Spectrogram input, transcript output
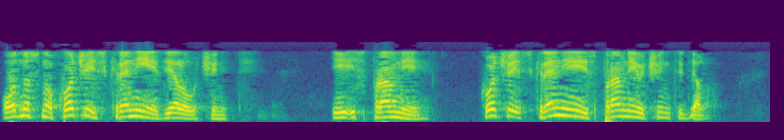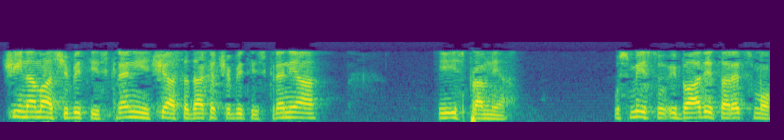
odnosno ko će iskrenije djelo učiniti i ispravnije. Ko će iskrenije i ispravnije učiniti djelo. Čiji namaz će biti iskreniji, čija sadaka će biti iskrenija i ispravnija. U smislu ibadeta, recimo,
